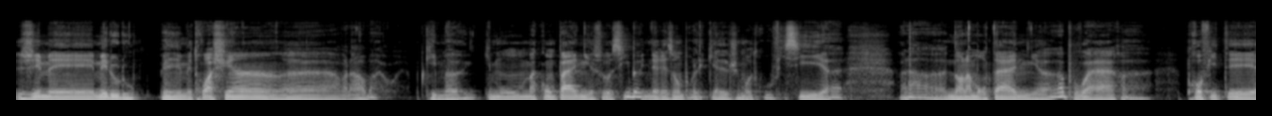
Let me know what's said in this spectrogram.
J'ai mes, mes loulous, mes, mes trois chiens, euh, voilà, bah, qui m'accompagnent, c'est aussi bah, une des raisons pour lesquelles je me retrouve ici, euh, voilà, dans la montagne, euh, à pouvoir profiter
